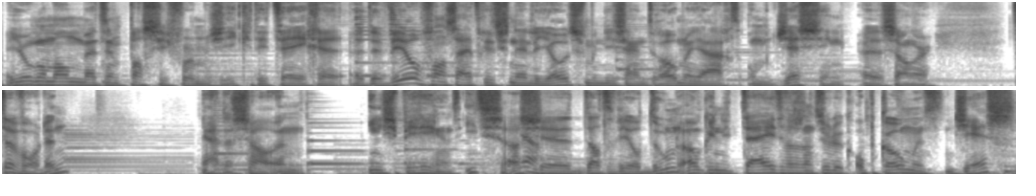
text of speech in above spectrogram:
Een jongeman met een passie voor muziek, die tegen eh, de wil van zijn traditionele Joodse familie zijn droom jaagt om jazzzanger te worden. Ja, dat is wel een inspirerend iets als Ja. je dat wilt doen. Ook in die tijd was het natuurlijk opkomend jazz.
